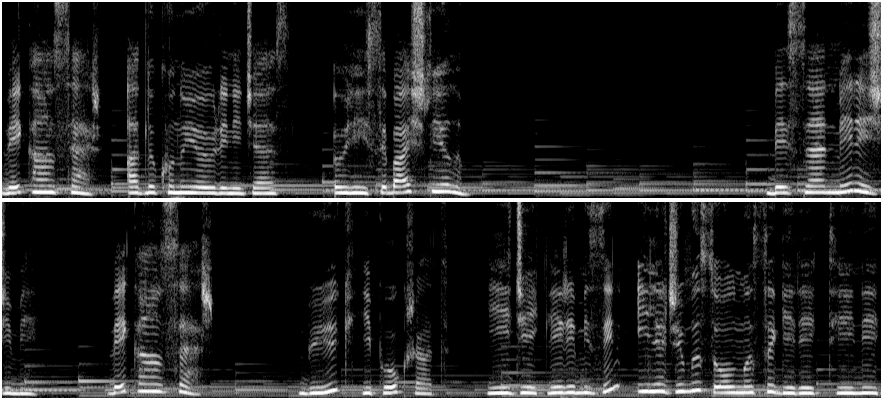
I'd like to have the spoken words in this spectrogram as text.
ve kanser adlı konuyu öğreneceğiz. Öyleyse başlayalım. Beslenme rejimi ve kanser Büyük Hipokrat yiyeceklerimizin ilacımız olması gerektiğini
